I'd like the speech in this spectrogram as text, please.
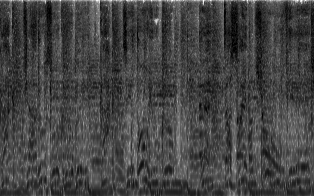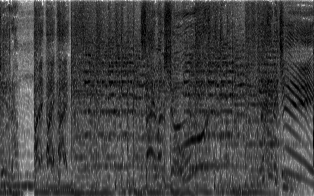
Как в жару сугробы, как зимою гром Это Саймон Шоу вечером Саймон Шоу на Energy.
